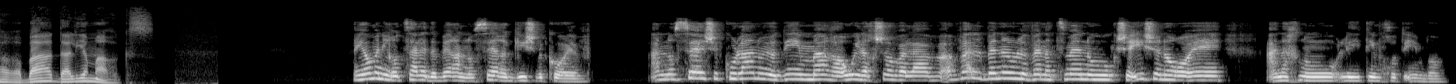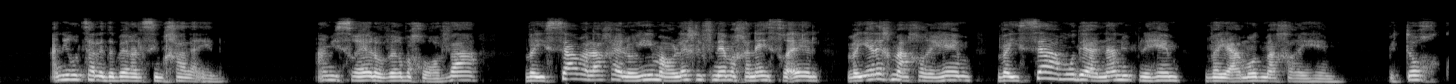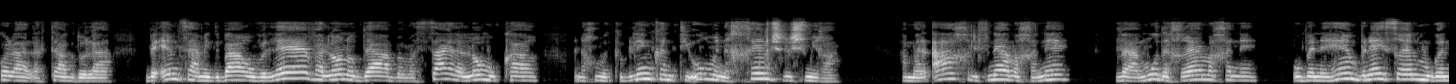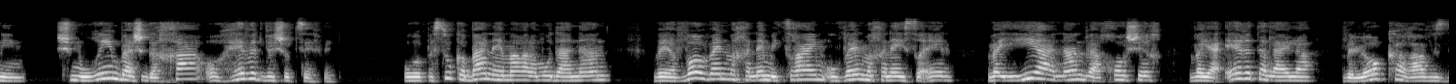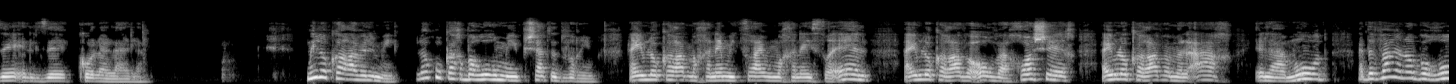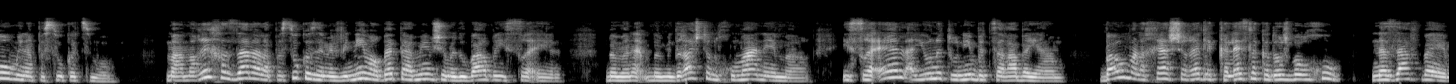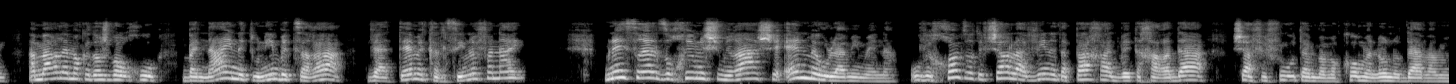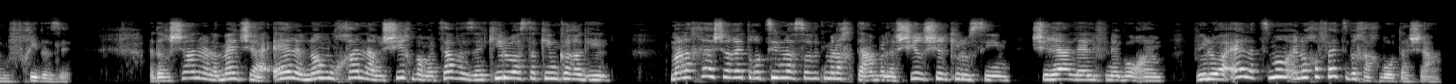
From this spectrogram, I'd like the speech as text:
הרבה דליה מרקס היום אני רוצה לדבר על נושא רגיש וכואב. על נושא שכולנו יודעים מה ראוי לחשוב עליו, אבל בינינו לבין עצמנו, כשאיש אינו רואה, אנחנו לעיתים חוטאים בו. אני רוצה לדבר על שמחה לאיד. עם ישראל עובר בחורבה, ויישא מלאך האלוהים ההולך לפני מחנה ישראל, וילך מאחריהם, ויישא עמוד הענן מפניהם, ויעמוד מאחריהם. בתוך כל העלתה הגדולה, באמצע המדבר ובלב הלא נודע, במסע אל הלא מוכר, אנחנו מקבלים כאן תיאור מנחם של שמירה. המלאך לפני המחנה, והעמוד אחרי המחנה, וביניהם בני ישראל מוגנים, שמורים בהשגחה אוהבת ושוצפת. ובפסוק הבא נאמר על עמוד הענן, ויבוא בין מחנה מצרים ובין מחנה ישראל, ויהי הענן והחושך, ויער את הלילה, ולא קרב זה אל זה כל הלילה. מי לא קרב אל מי? לא כל כך ברור מפשט הדברים. האם לא קרב מחנה מצרים ומחנה ישראל? האם לא קרב האור והחושך? האם לא קרב המלאך אל העמוד? הדבר אינו ברור מן הפסוק עצמו. מאמרי חז"ל על הפסוק הזה מבינים הרבה פעמים שמדובר בישראל. במדרש תנחומה נאמר, ישראל היו נתונים בצרה בים, באו מלאכי השרת לקלס לקדוש ברוך הוא, נזף בהם, אמר להם הקדוש ברוך הוא, בניי נתונים בצרה, ואתם מקלסים לפניי? בני ישראל זוכים לשמירה שאין מעולה ממנה, ובכל זאת אפשר להבין את הפחד ואת החרדה שאפפו אותם במקום הלא נודע והמפחיד הזה. הדרשן מלמד שהאל אינו מוכן להמשיך במצב הזה כאילו עסקים כרגיל. מלאכי השרת רוצים לעשות את מלאכתם ולשיר שיר קילוסים, שירי הלל לפני בוראם, ואילו האל עצמו אינו חפץ בכך באותה שעה.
